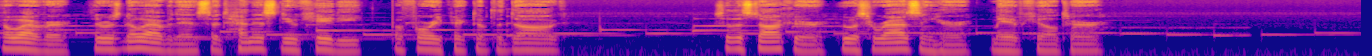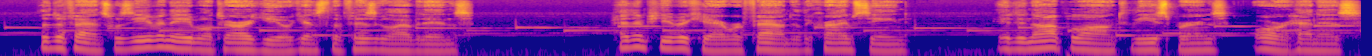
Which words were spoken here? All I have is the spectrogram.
However, there was no evidence that Hennis knew Katie before he picked up the dog. So the stalker who was harassing her may have killed her. The defense was even able to argue against the physical evidence. Head and pubic hair were found at the crime scene. It did not belong to the Eastburns or Hennis.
